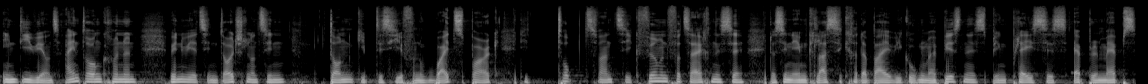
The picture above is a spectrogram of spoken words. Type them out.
in die wir uns eintragen können? Wenn wir jetzt in Deutschland sind, dann gibt es hier von Whitespark die Top 20 Firmenverzeichnisse. Da sind eben Klassiker dabei wie Google My Business, Bing Places, Apple Maps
